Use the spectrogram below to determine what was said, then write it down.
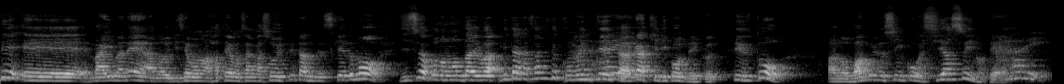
で、えーまあ、今ねあの偽物の鳩山さんがそう言ってたんですけれども実はこの問題はみたいな感じでコメンテーターが切り込んでいくっていうと、あの番組の進行がしやすいので、はい。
